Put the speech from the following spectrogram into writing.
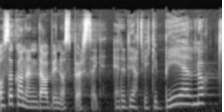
Og så kan en da begynne å spørre seg er det det at vi ikke ber nok.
